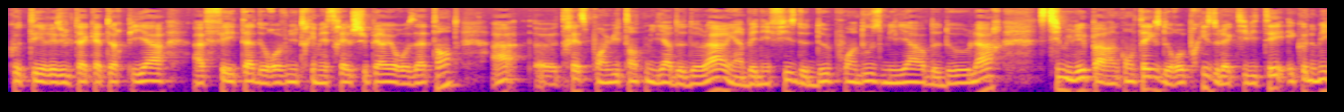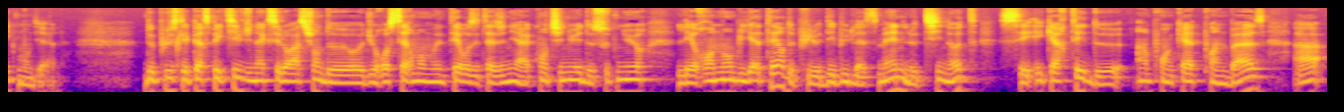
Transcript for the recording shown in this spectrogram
Côté résultat, Caterpillar a fait état de revenus trimestriels supérieurs aux attentes à 13,80 euh, milliards de dollars et un bénéfice de 2,12 milliards de dollars stimulé par un contexte de reprise de l'activité économique mondiale. De plus, les perspectives d'une accélération du resserrement monétaire aux États-Unis a continué de soutenir les rendements obligataires depuis le début de la semaine. Le T-Note s'est écarté de 1,4 points de base à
